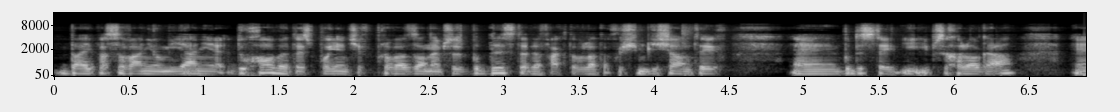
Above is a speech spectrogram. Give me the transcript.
bypassowanie, omijanie duchowe, to jest pojęcie wprowadzone przez buddystę de facto w latach 80., e, buddystę i, psychologa, e,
